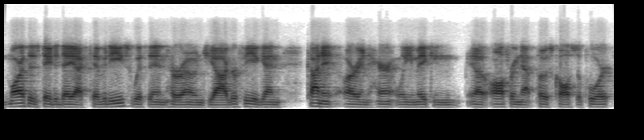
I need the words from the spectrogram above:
Martha's day-to-day activities within her own geography, again, kind of are inherently making uh, offering that post-call support.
